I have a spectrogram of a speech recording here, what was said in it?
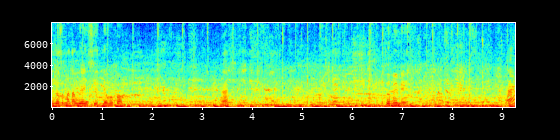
It doesn't matter where you sit, they will come. Eh? So, Mimi. Eh?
